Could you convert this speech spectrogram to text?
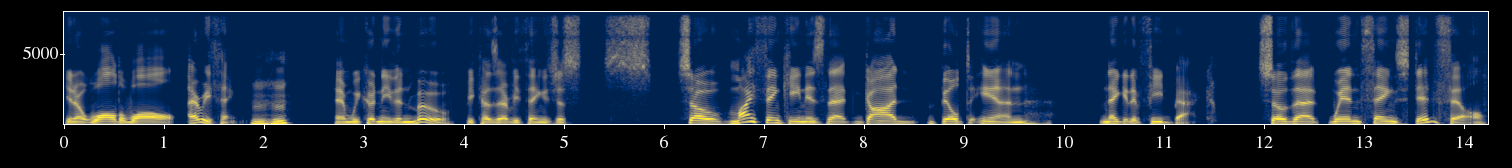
you know, wall to wall everything. mm-hmm. And we couldn't even move because everything is just. So, my thinking is that God built in negative feedback so that when things did fill,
